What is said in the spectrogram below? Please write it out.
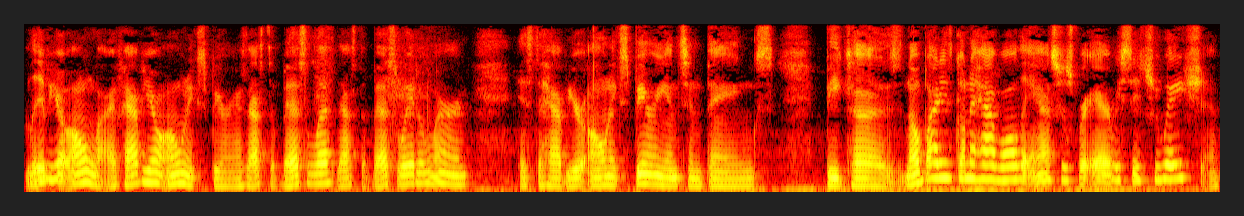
live your own life. Have your own experience. That's the best left that's the best way to learn is to have your own experience in things because nobody's going to have all the answers for every situation.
